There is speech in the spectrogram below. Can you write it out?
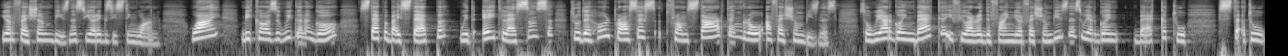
your fashion business, your existing one. Why? Because we're gonna go step by step with eight lessons through the whole process from start and grow a fashion business. So we are going back, if you are redefining your fashion business, we are going back to st- to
